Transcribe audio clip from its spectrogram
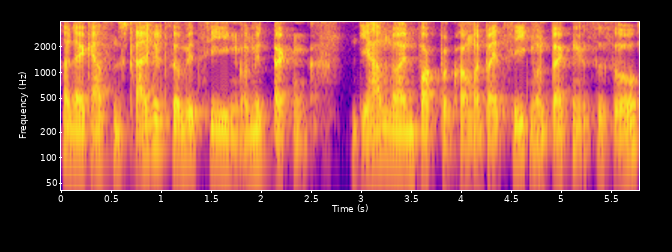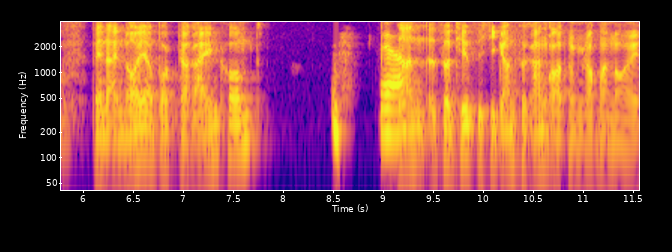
Und da gab's einen Streichelzoo mit Ziegen und mit Böcken. Und die haben einen neuen Bock bekommen. Und bei Ziegen und Böcken ist es so, wenn ein neuer Bock da reinkommt, Ja. dann sortiert sich die ganze Rangordnung nochmal neu.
